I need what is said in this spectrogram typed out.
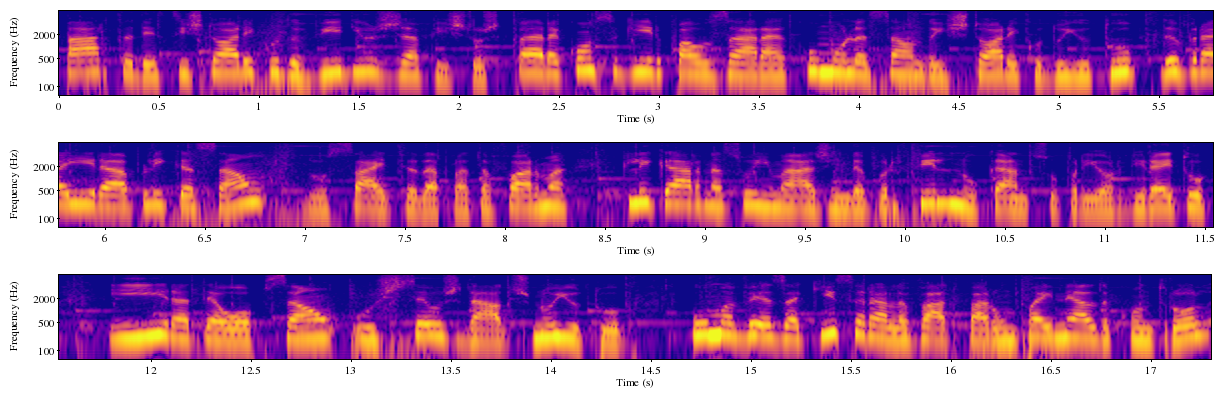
parte desse histórico de vídeos já vistos. Para conseguir pausar a acumulação de histórico do YouTube, deverá ir à aplicação do site da plataforma, clicar na sua imagem de perfil no canto superior direito e ir até a opção Os seus dados no YouTube. Uma vez aqui, será levado para um painel de controle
